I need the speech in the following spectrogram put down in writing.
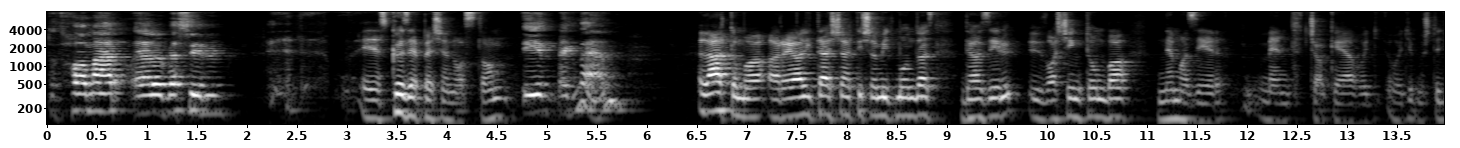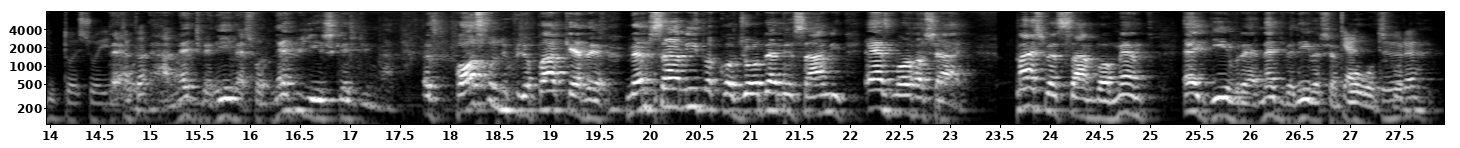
tehát ha már erről beszélünk, én ezt közepesen osztom. Én meg nem. Látom a, a realitását is, amit mondasz, de azért ő Washingtonba nem azért ment csak el, hogy, hogy most egy utolsó év. De Tehát a... hát 40 éves volt, ne hülyéskedjünk már. Ez, ha azt mondjuk, hogy a Parkerre nem számít, akkor a Jordan számít, ez marhaság. Másfél számban ment egy évre, 40 évesen Kettőre.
